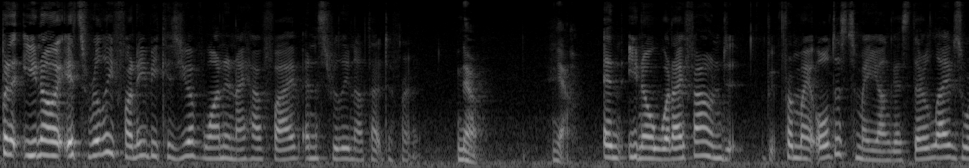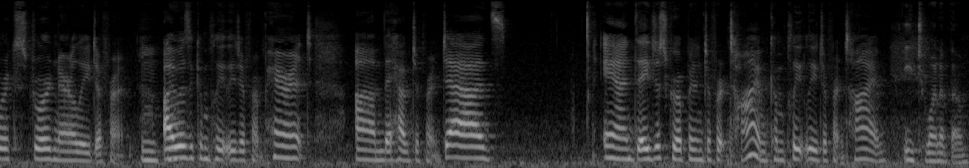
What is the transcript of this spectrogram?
But you know, it's really funny because you have one and I have five, and it's really not that different. no. Yeah. And you know what I found from my oldest to my youngest, their lives were extraordinarily different. I was a completely different parent. Um, they have different dads, and they just grew up in a different time, completely different time. Each one of them.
